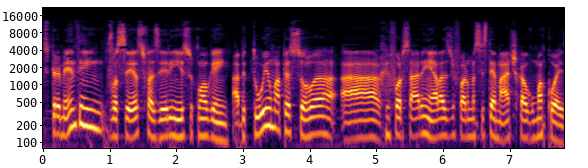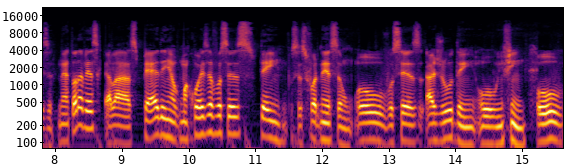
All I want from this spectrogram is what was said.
Experimentem vocês fazerem isso com alguém. Habituem uma pessoa a reforçarem elas de forma sistemática alguma coisa, né? Toda vez que elas pedem alguma coisa, vocês têm, vocês forneçam, ou vocês ajudem, ou enfim, ou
